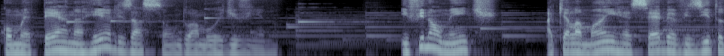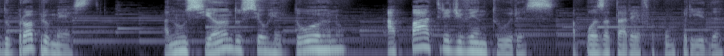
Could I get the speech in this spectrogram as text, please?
como eterna realização do amor divino. E finalmente, aquela mãe recebe a visita do próprio Mestre, anunciando seu retorno à pátria de venturas após a tarefa cumprida.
